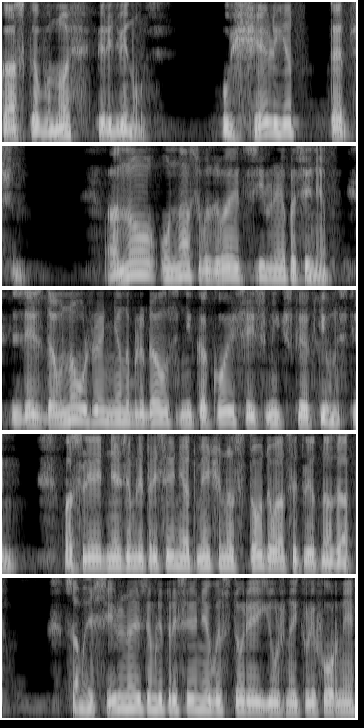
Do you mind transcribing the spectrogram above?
Указка вновь передвинулась. Ущелье Теджин. Оно у нас вызывает сильные опасения. Здесь давно уже не наблюдалось никакой сейсмической активности. Последнее землетрясение отмечено 120 лет назад. Самое сильное землетрясение в истории Южной Калифорнии,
